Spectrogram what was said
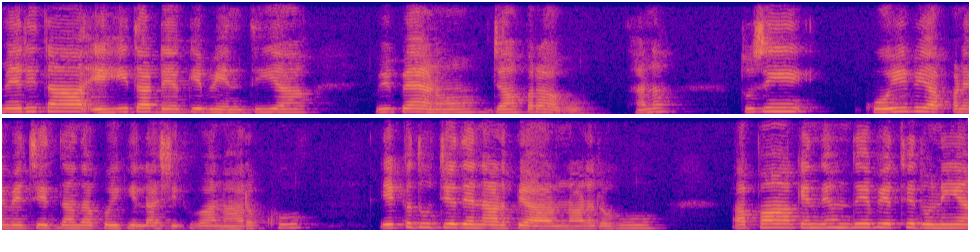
ਮੇਰੀ ਤਾਂ ਇਹੀ ਤੁਹਾਡੇ ਅੱਗੇ ਬੇਨਤੀ ਆ ਵੀ ਭੈਣੋ ਜਾਂ ਭਰਾਵੋ, ਹਨਾ? ਤੁਸੀਂ ਕੋਈ ਵੀ ਆਪਣੇ ਵਿੱਚ ਇਦਾਂ ਦਾ ਕੋਈ ਗਿਲਾ ਸ਼ਿਕਵਾ ਨਾ ਰੱਖੋ। ਇੱਕ ਦੂਜੇ ਦੇ ਨਾਲ ਪਿਆਰ ਨਾਲ ਰਹੋ। ਆਪਾਂ ਕਹਿੰਦੇ ਹੁੰਦੇ ਵੀ ਇੱਥੇ ਦੁਨੀਆ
